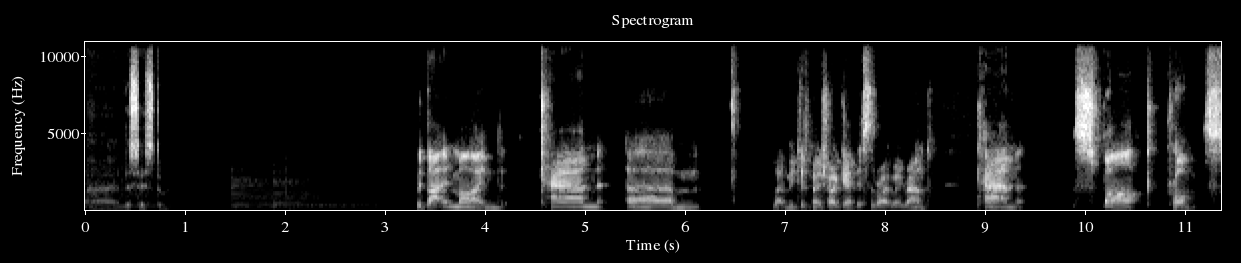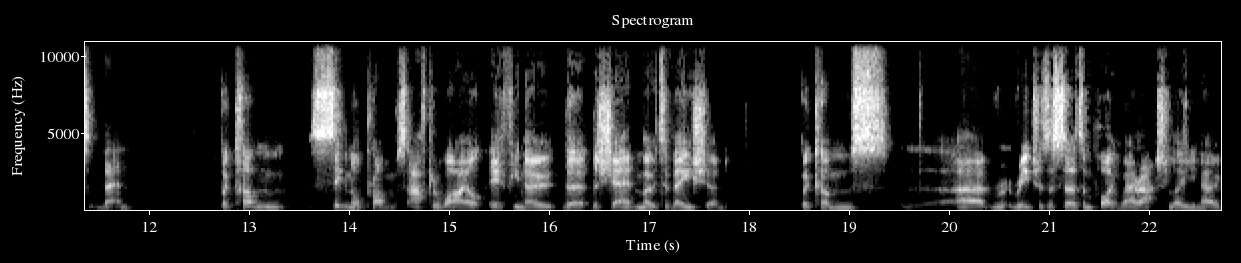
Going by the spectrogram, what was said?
uh, the system. With that in mind, can um, let me just make sure I get this the right way around. Can Spark prompts then become signal prompts after a while if you know the the shared motivation becomes uh, reaches a certain point where actually, you know,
